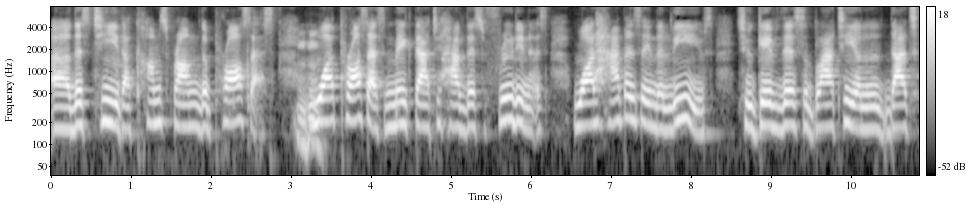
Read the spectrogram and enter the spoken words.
uh, this tea that comes from the process? What process make that to have this fruitiness? What happens in the leaves to give this black tea a, that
